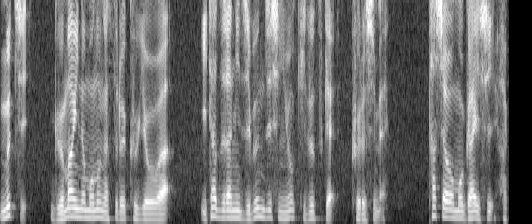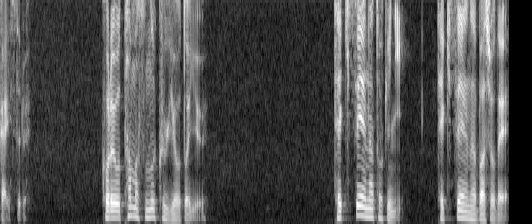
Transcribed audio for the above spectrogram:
無知愚昧の者がする苦行はいたずらに自分自身を傷つけ苦しめ他者をも害し破壊する。これをタマスの苦行という。適正な時に適正な場所で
